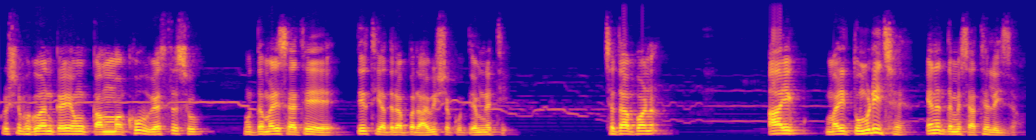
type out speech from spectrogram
કૃષ્ણ ભગવાન કહે, હું કામમાં ખૂબ વ્યસ્ત છું. હું તમારી સાથે તીર્થયાત્રા પર આવી શકું તેમ નથી. છતાં પણ આ એક મારી તુંબડી છે, એને તમે સાથે લઈ જાઓ.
